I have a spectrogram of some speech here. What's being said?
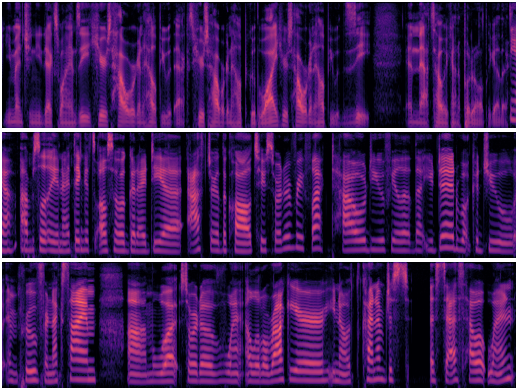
You mentioned you need X, Y, and Z. Here's how we're going to help you with X. Here's how we're going to help you with Y. Here's how we're going to help you with Z. And that's how we kind of put it all together. Yeah, absolutely. And I think it's also a good idea after the call to sort of reflect how do you feel that you did? What could you improve for next time? Um, what sort of went a little rockier? You know, kind of just assess how it went,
